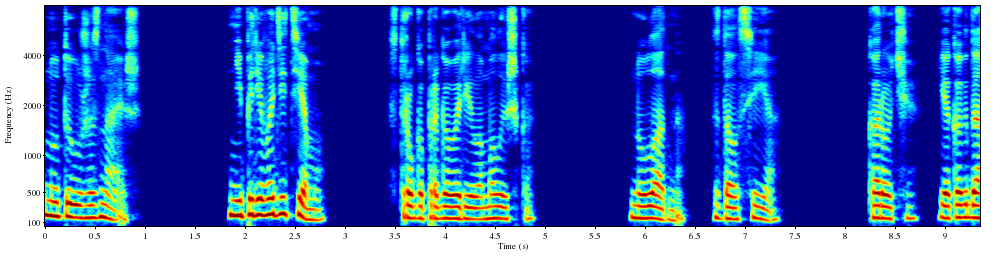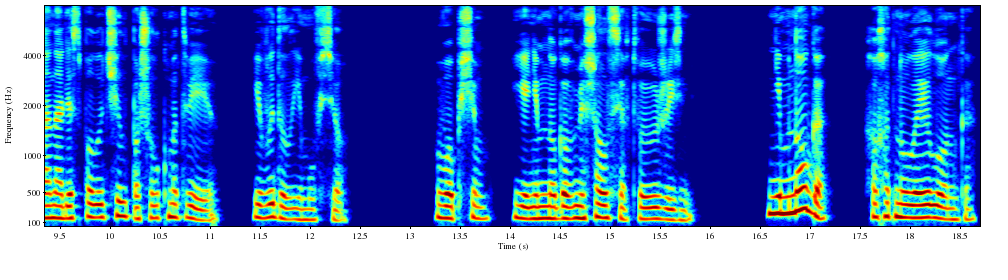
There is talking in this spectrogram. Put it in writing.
Ну, ты уже знаешь. Не переводи тему, строго проговорила малышка. Ну ладно, сдался я. Короче, я когда анализ получил, пошел к Матвею и выдал ему все. В общем, я немного вмешался в твою жизнь. Немного? хохотнула Илонка.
